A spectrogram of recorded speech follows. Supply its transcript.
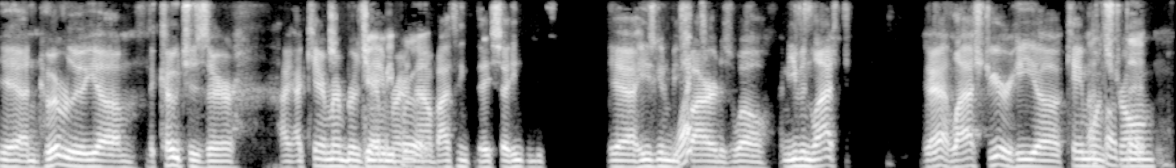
Yeah, and whoever the um, the coach is there, I, I can't remember his Jeremy name right Pruitt. now, but I think they said he's, yeah, he's going to be What? fired as well. And even last, yeah, last year he uh, came I on strong.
